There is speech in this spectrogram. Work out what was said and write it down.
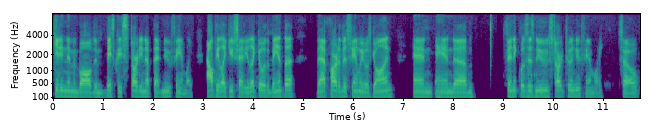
getting them involved and basically starting up that new family. Alfie, like you said, he let go of the bantha. That part of his family was gone, and and um, Fennec was his new start to a new family. So,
